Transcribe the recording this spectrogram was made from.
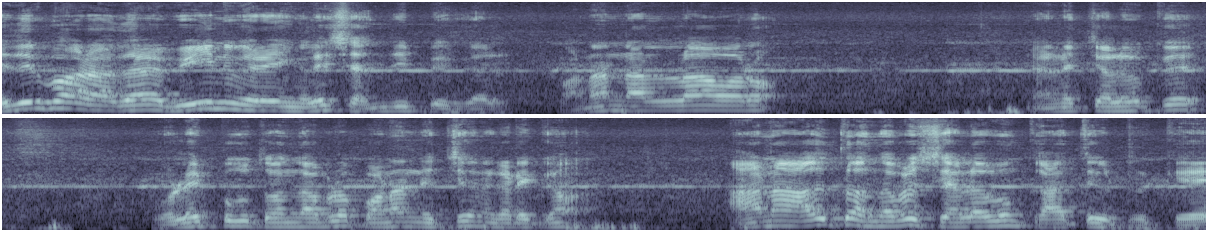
எதிர்பாராத வீண் விரயங்களை சந்திப்பீர்கள். பணம் நல்லா வரும். நினச்ச அளவுக்கு உழைப்புக்கு தகுந்தாப்புல பணம் நிச்சயம் கிடைக்கும். ஆனால் அதுக்கு தகுந்தாப்புல செலவும் காத்துக்கிட்டு இருக்கு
